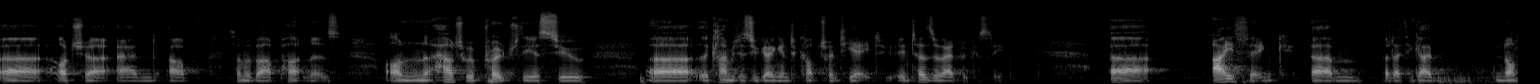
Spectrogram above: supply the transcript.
uh, OCHA and our, some of our partners, on how to approach the issue, uh, the climate issue going into COP28 in terms of advocacy. Uh, I think, um, but I think I'm not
